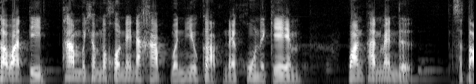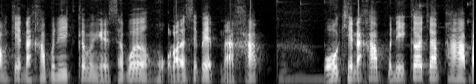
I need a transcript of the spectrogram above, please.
สวัสดีท่านผู้ชมทุกคนด้วยนะครับ วันนี้อยู่กับแนคคูในเกม One Punch Man The Strong Gate นะครับ วันนี้ก็เป็นเกมเซิร์ฟเวอร์611 นะครับ โอเคนะครับ วันนี้ก็จะพาไป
